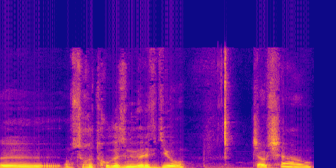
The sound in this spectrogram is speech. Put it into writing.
on se retrouve dans une nouvelle vidéo. Ciao, ciao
